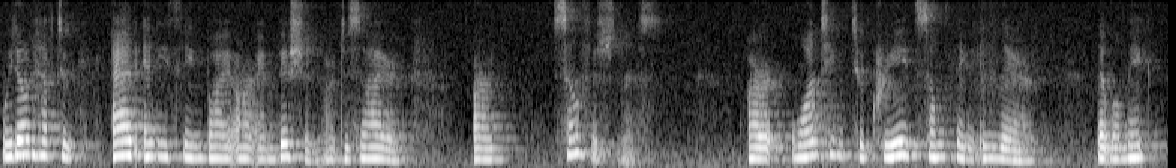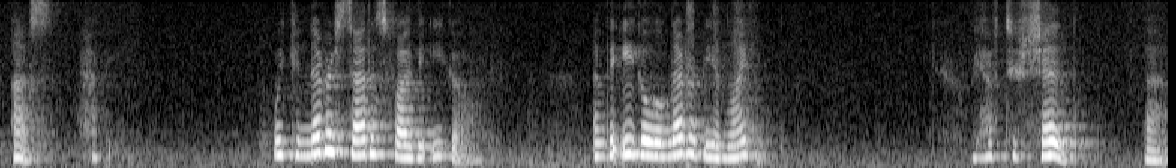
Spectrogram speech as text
We don't have to add anything by our ambition, our desire, our selfishness, our wanting to create something in there that will make us happy. We can never satisfy the ego, and the ego will never be enlightened. We have to shed that,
